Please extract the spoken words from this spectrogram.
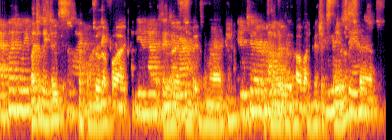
I pledge allegiance. Pledge allegiance to the flag to the flag of the United States of United America States of America, and to the to the republic republic which it stands, stands,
